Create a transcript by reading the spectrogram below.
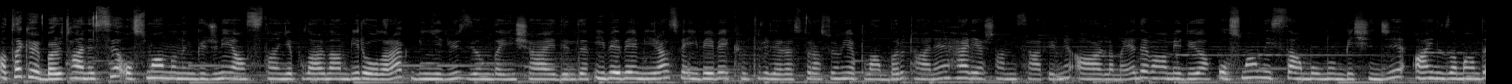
Ataköy Baruthanesi Osmanlı'nın gücünü yansıtan yapılardan biri olarak 1700 yılında inşa edildi. İBB Miras ve İBB Kültür ile restorasyonu yapılan Baruthane her yaştan misafirini ağırlamaya devam ediyor. Osmanlı İstanbul'un 5. aynı zamanda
